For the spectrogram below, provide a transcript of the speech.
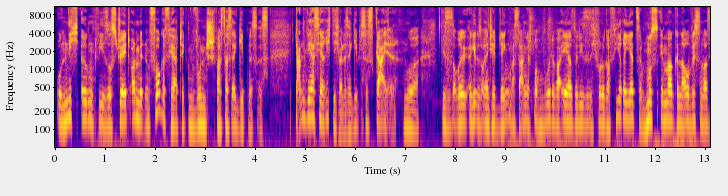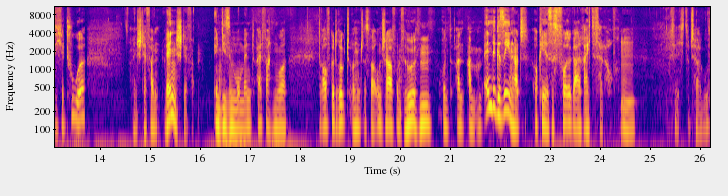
und nicht irgendwie so straight on mit einem vorgefertigten Wunsch, was das Ergebnis ist, dann wäre es ja richtig, weil das Ergebnis ist geil. Nur dieses ori- ergebnisorientierte Denken, was da angesprochen wurde, war eher so dieses, ich fotografiere jetzt und muss immer genau wissen, was ich hier tue. Wenn Stefan, wenn Stefan in diesem Moment einfach nur drauf gedrückt und es war unscharf und hm, und an, am, Ende gesehen hat, okay, es ist voll geil, reicht es halt auch. Hm. Finde ich total gut.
